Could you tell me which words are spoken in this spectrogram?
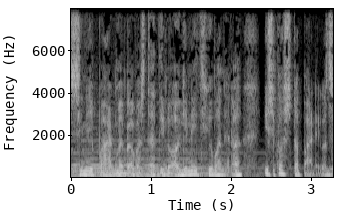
सिने पहाडमा व्यवस्था दिनु अघि नै थियो भनेर स्पष्ट पारेको छ।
